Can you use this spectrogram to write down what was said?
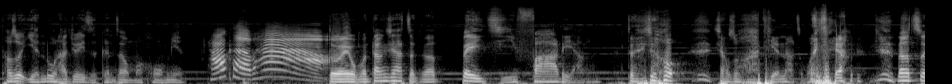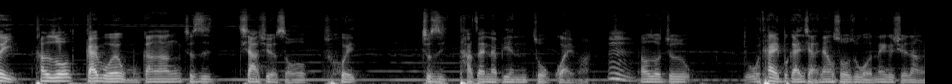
他说沿路他就一直跟在我们后面。好可怕哦！对，我们当下整个背脊发凉。对，就 想说啊，天哪，怎么会这样？那所以他就说，该不会我们刚刚就是下去的时候会，就是他在那边作怪嘛？嗯，他说就是我，他也不敢想象说，如果那个学长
